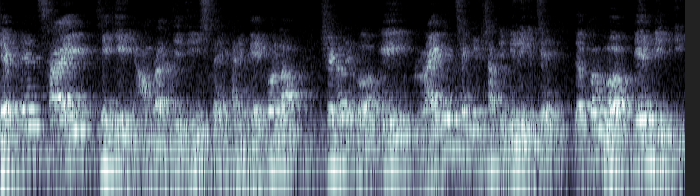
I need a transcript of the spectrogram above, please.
লেফট হ্যান্ড সাইড থেকে আমরা যে জিনিসটা এখানে বের করলাম, সেটা দেখো, এই রাইট হ্যান্ড সাইডের সাথে মিলে গেছে। দেখো লগ টেন ভিত্তিক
